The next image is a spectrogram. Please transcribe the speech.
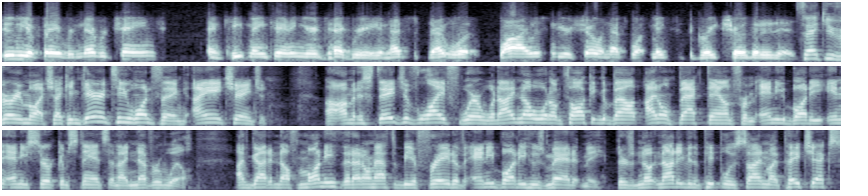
do me a favor, never change and keep maintaining your integrity. And that's that what why I listen to your show, and that's what makes it the great show that it is. Thank you very much. I can guarantee one thing I ain't changing. Uh, I'm at a stage of life where when I know what I'm talking about, I don't back down from anybody in any circumstance, and I never will. I've got enough money that I don't have to be afraid of anybody who's mad at me. There's no, not even the people who sign my paychecks,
